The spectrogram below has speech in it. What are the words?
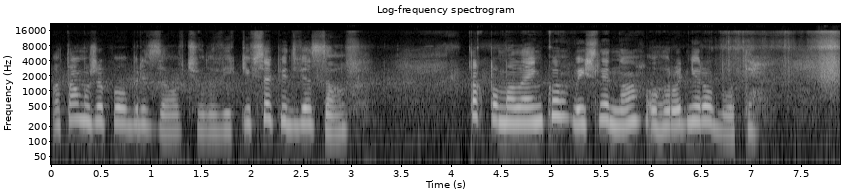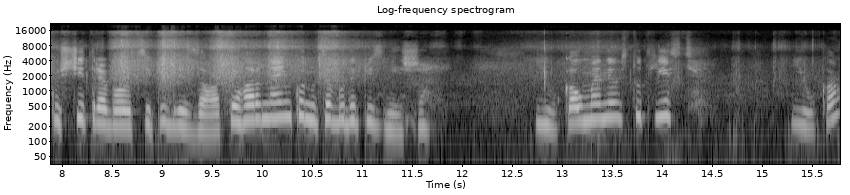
А там уже пообрізав чоловік і все підв'язав. Так помаленько вийшли на огородні роботи. Кущі треба оці підрізати гарненько, ну це буде пізніше. Юка у мене ось тут є. Юка.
